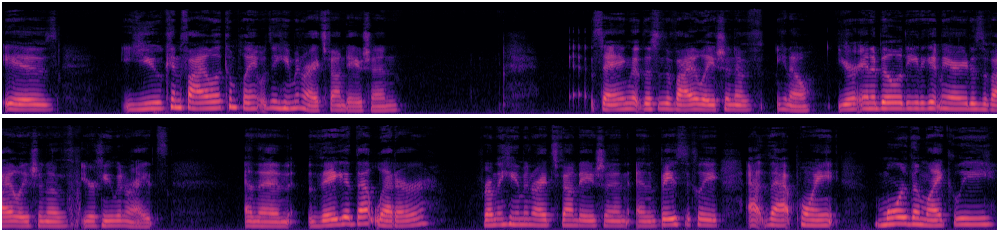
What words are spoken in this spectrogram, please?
is you can file a complaint with the Human Rights Foundation saying that this is a violation of, you know, your inability to get married is a violation of your human rights. And then they get that letter from the Human Rights Foundation. And basically, at that point, more than likely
